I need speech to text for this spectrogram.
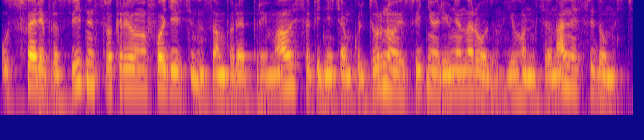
У сфері просвітництва Кирило Мефодіївці насамперед приймалися підняттям культурного і освітнього рівня народу, його національної свідомості.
